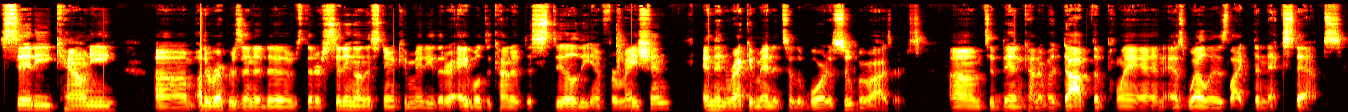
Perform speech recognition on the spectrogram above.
city, county, um, other representatives that are sitting on the steering committee that are able to kind of distill the information and then recommend it to the board of supervisors um, to then kind of adopt the plan as well as like the next steps.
